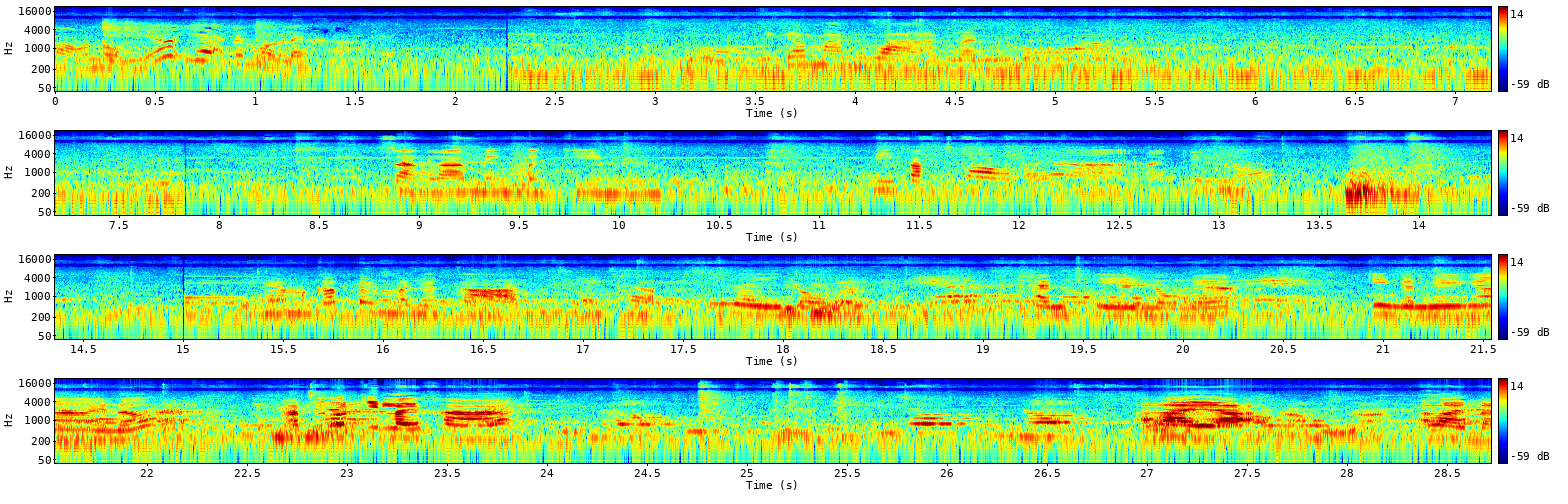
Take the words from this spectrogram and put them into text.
ของข นมเยอะแยะไปหมดเลยค่ะ นี่ก็มันหวานมันม่วง สั่งราเมงมากิน มีฟักทองด้วยอะ น่ากินเนาะเนี่ยมันก็เป็นบรรยากาศแถวที่ในตรงแคนทีนตรงเนี้ย กินกันง่ายๆเนาะอะพี่ว่ากินอะไรคะ อะไรอะข้าวหน้าหมูย่างอร่อยไหม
